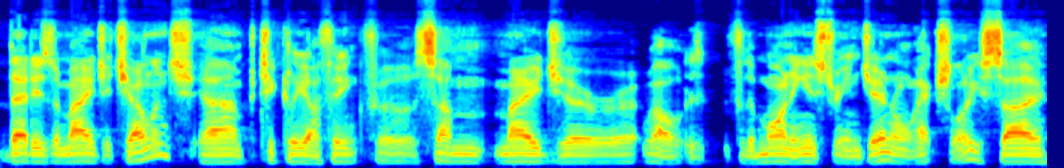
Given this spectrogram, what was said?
that is a major challenge, uh, particularly I think for some major, well, for the mining industry in general, actually. So,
